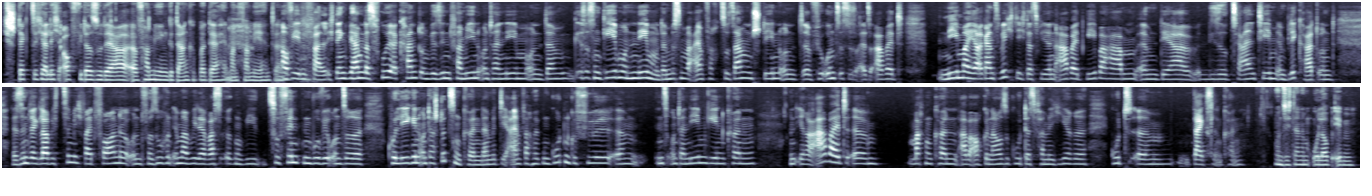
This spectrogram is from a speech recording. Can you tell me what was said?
steckt sicherlich auch wieder so der äh, Familiengedanke bei der Hellmann-Familie hinter. Auf jeden Fall. Ich denke, wir haben das früh erkannt und wir sind Familienunternehmen und dann ist es ein Geben und Nehmen und dann müssen wir einfach zusammenstehen und äh, für uns ist es als Arbeitnehmer ja ganz wichtig, dass wir einen Arbeitgeber haben, ähm, der die sozialen Themen im Blick hat und da sind wir, glaube ich, ziemlich weit vorne und versuchen immer wieder was irgendwie zu finden, wo wir unsere Kolleginnen unterstützen können, damit die einfach mit einem guten Gefühl ähm, ins Unternehmen gehen können und ihre Arbeit ähm, machen können, aber auch genauso gut das familiäre gut ähm, deichseln können. Und sich dann im Urlaub eben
